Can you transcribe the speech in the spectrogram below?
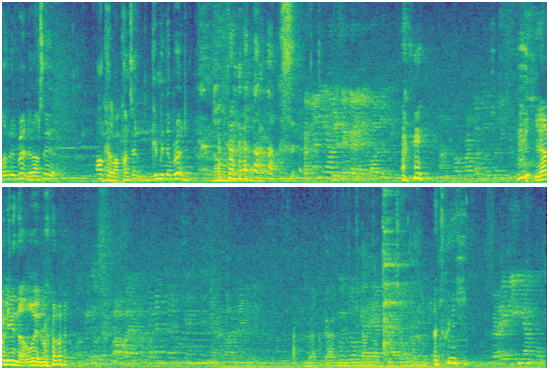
Fuck me bread, and I'll say it. I don't care about content. Give me the bread. You're not leaving that all in, bro. Black guy,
